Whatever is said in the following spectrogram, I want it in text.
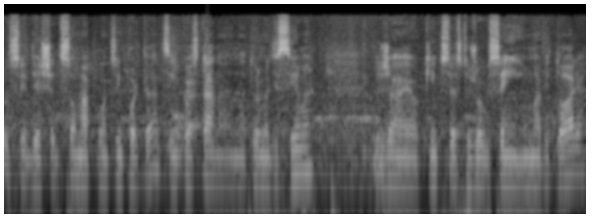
você deixa de somar pontos importantes, encostar na, na turma de cima. Já é o quinto, sexto jogo sem uma vitória.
